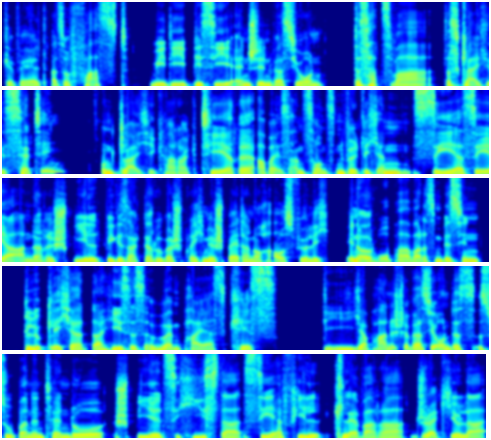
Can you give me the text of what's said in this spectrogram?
gewählt. Also fast wie die PC-Engine-Version. Das hat zwar das gleiche Setting und gleiche Charaktere, aber ist ansonsten wirklich ein sehr, sehr anderes Spiel. Wie gesagt, darüber sprechen wir später noch ausführlich. In Europa war das ein bisschen glücklicher, da hieß es Vampire's Kiss. Die japanische Version des Super Nintendo Spiels hieß da sehr viel cleverer Dracula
